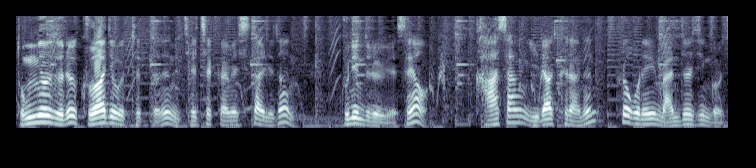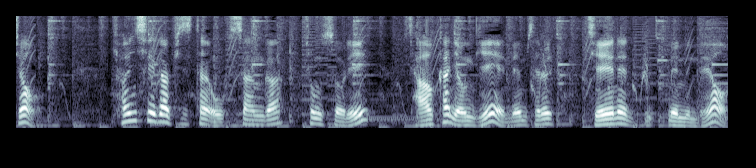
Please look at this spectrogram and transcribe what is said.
동료들을 구하지 못했다는 죄책감에 시달리던 군인들을 위해서요. 가상 이라크라는 프로그램이 만들어진 거죠. 현실과 비슷한 옥상과 총소리, 자욱한 연기의 냄새를 재해냈는데요.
